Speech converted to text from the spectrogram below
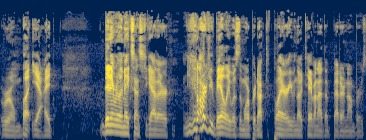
room, but yeah, it they didn't really make sense together. You could argue Bailey was the more productive player, even though Tavon had the better numbers.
